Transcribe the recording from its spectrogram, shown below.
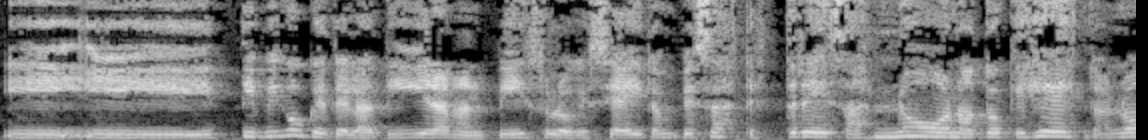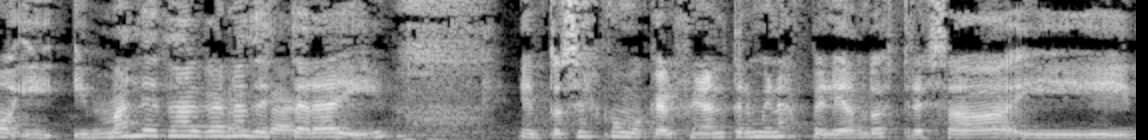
y, y, típico que te la tiran al piso, lo que sea, y tú empiezas, te estresas, no, no toques esto, no, y, y más les da ganas de estar ahí. Y entonces como que al final terminas peleando estresada y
